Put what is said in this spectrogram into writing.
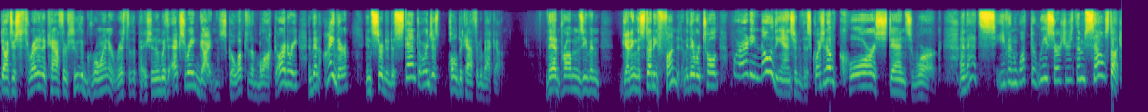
doctors threaded a catheter through the groin or wrist of the patient, and with X-ray guidance go up to the blocked artery, and then either inserted a stent or just pulled the catheter back out. They had problems even getting the study funded. I mean, they were told, we already know the answer to this question. Of course stents work. And that's even what the researchers themselves thought.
